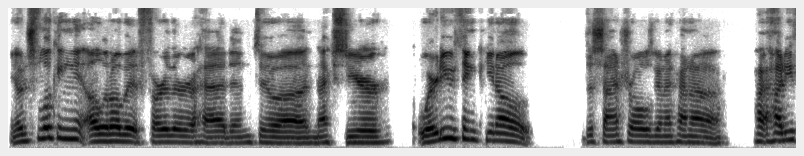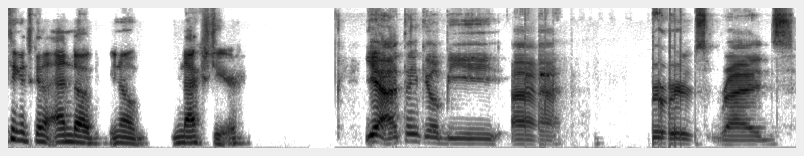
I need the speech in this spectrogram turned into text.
you know, just looking a little bit further ahead into uh, next year, where do you think you know the Central is going to kind of? How, how do you think it's going to end up? You know, next year. Yeah, I think it'll be uh, Brewers, Reds.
